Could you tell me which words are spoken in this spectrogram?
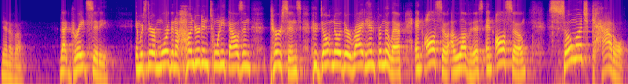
Nineveh? That great city, in which there are more than 120,000 persons who don't know their right hand from their left, and also, I love this, and also so much cattle.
